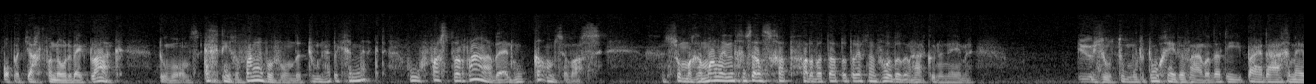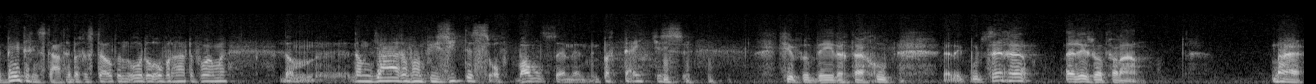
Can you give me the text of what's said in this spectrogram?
op het jacht van Lodewijk Blaak, toen we ons echt in gevaar bevonden... toen heb ik gemerkt hoe vastberaden en hoe kalm ze was... Sommige mannen in het gezelschap hadden wat dat betreft een voorbeeld aan haar kunnen nemen. U zult moeten toegeven, vader, dat die paar dagen mij beter in staat hebben gesteld... een oordeel over haar te vormen dan, eh, dan jaren van visites of bals en, en partijtjes. Je verdedigt haar goed. En ik moet zeggen, er is wat van aan. Maar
